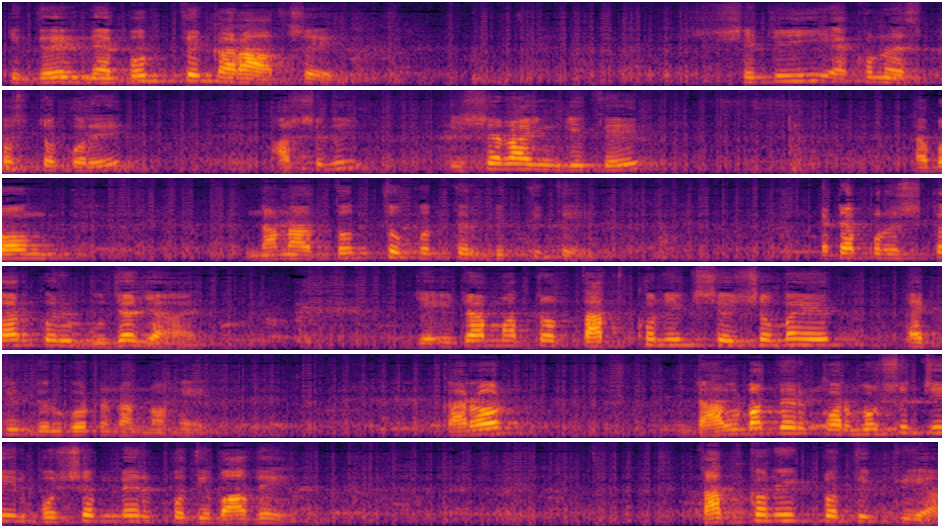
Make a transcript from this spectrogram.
কিন্তু এর নেপথ্যে কারা আছে, সেটি এখনও স্পষ্ট করে আসলে ইশারা ইঙ্গিতে এবং নানা তথ্যপত্রের ভিত্তিতে এটা পরিষ্কার করে বোঝা যায় যে এটা মাত্র তাৎক্ষণিক সেই সময়ের একটি দুর্ঘটনা নহে। কারণ ডালবাদের কর্মসূচির বৈষম্যের প্রতিবাদে তাৎক্ষণিক প্রতিক্রিয়া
